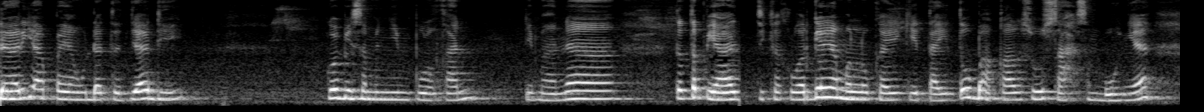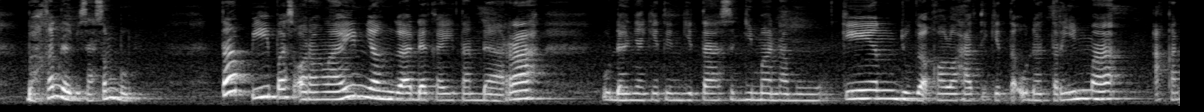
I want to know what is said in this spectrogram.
Dari apa yang udah terjadi gue bisa menyimpulkan di mana tetap ya jika keluarga yang melukai kita itu bakal susah sembuhnya bahkan gak bisa sembuh. Tapi pas orang lain yang gak ada kaitan darah udah nyakitin kita segimana mungkin juga kalau hati kita udah terima akan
